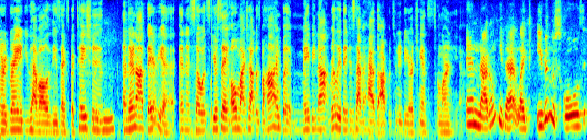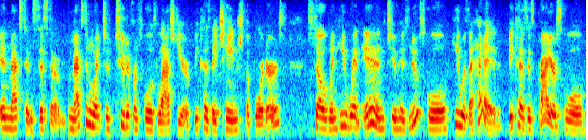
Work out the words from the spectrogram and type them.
third grade, you have all of these expectations mm-hmm. and they're not there yet. And so it's you're saying, oh, my child is behind, but maybe not really. They just haven't had the opportunity or chance to learn it yet. And not only that, like even the schools in Maxton's system, Maxton went to two different schools last year because they changed the borders. So when he went into his new school, he was ahead because his prior school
